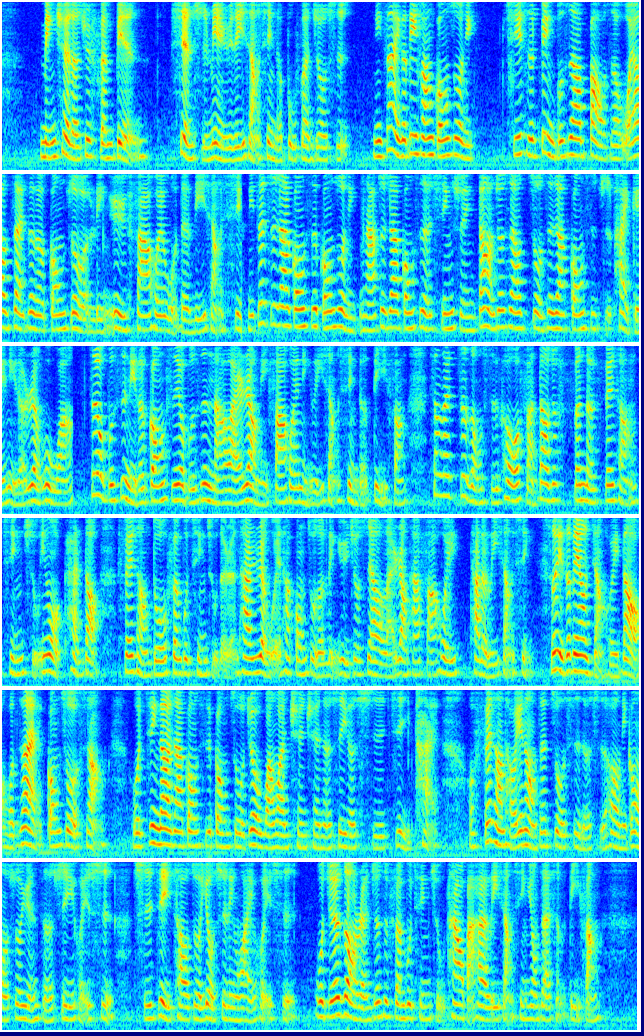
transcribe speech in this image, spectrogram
明确的去分辨。现实面与理想性的部分，就是你在一个地方工作，你其实并不是要抱着我要在这个工作领域发挥我的理想性。你在这家公司工作，你拿这家公司的薪水，你当然就是要做这家公司指派给你的任务啊。这又不是你的公司，又不是拿来让你发挥你理想性的地方。像在这种时刻，我反倒就分得非常清楚，因为我看到。非常多分不清楚的人，他认为他工作的领域就是要来让他发挥他的理想性。所以这边又讲回到我在工作上，我进到一家公司工作，就完完全全的是一个实际派。我非常讨厌那种在做事的时候，你跟我说原则是一回事，实际操作又是另外一回事。我觉得这种人就是分不清楚，他要把他的理想性用在什么地方。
